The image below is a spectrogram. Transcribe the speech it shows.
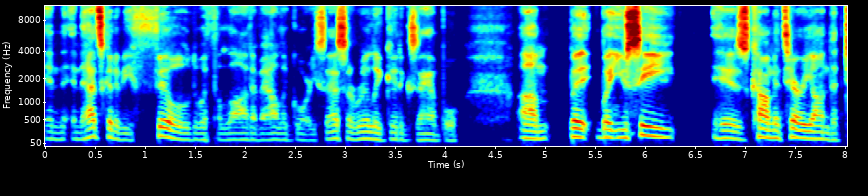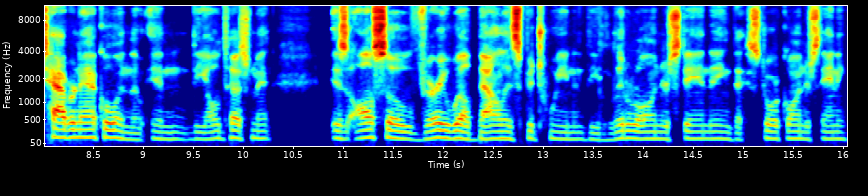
and and that's going to be filled with a lot of allegory. So that's a really good example. Um, but but you see his commentary on the tabernacle in the in the Old Testament is also very well balanced between the literal understanding, the historical understanding,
